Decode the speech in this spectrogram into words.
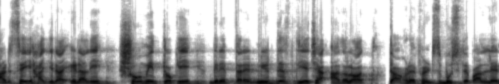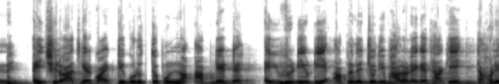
আর সেই হাজিরা এড়ালে সৌমিত্রকে গ্রেপ্তারের নির্দেশ দিয়েছে আদালত। তাহলে ফ্রেন্ডস বুঝতে পারলেন। এই ছিল আজকের কয়েকটি গুরুত্বপূর্ণ আপডেট এই ভিডিওটি আপনাদের যদি ভালো লেগে থাকে, তাহলে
